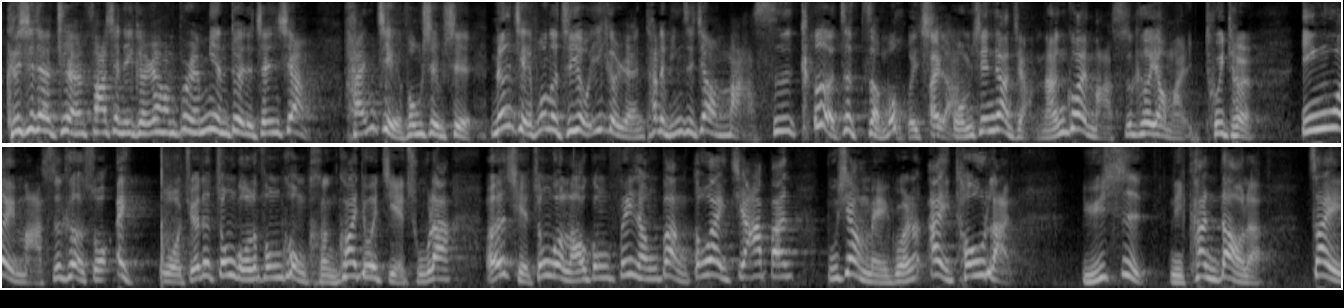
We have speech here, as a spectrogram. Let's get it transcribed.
可是现在居然发现了一个让人不能面对的真相。”喊解封是不是能解封的只有一个人？他的名字叫马斯克，这怎么回事啊？我们先这样讲，难怪马斯克要买 Twitter，因为马斯克说：“哎，我觉得中国的风控很快就会解除啦，而且中国劳工非常棒，都爱加班，不像美国人爱偷懒。”于是你看到了，在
